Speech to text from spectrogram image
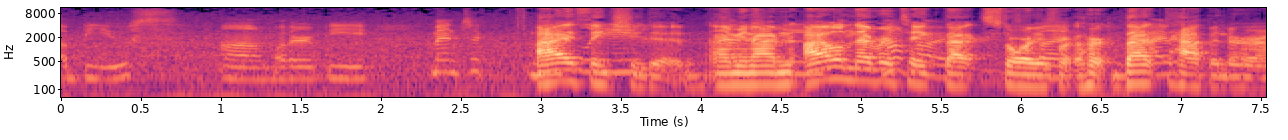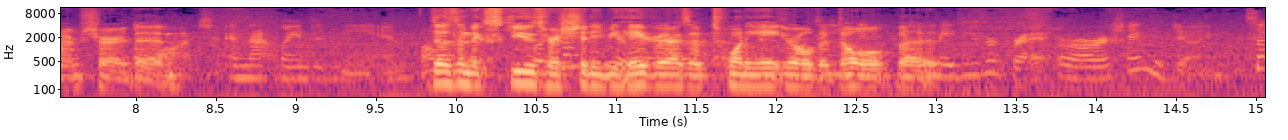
abuse, um, whether it be mental, I think she did. I mean, I'm. I will never take that story for her. That I happened to her. I'm sure it did. lot, and that landed me Doesn't excuse her shitty behavior as a 28-year-old adult, but- maybe regret or are ashamed of doing. So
